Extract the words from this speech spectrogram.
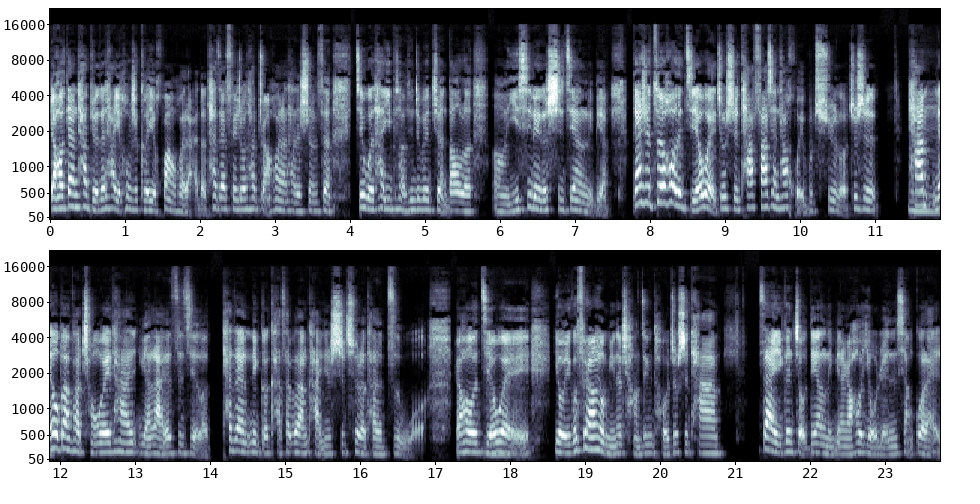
然后，但他觉得他以后是可以换回来的。他在非洲，他转换了他的身份，结果他一不小心就被卷到了嗯一系列的事件里边。但是最后的结尾就是他发现他回不去了，就是他没有办法成为他原来的自己了。他在那个卡萨布兰卡已经失去了他的自我。然后结尾有一个非常有名的长镜头，就是他在一个酒店里面，然后有人想过来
